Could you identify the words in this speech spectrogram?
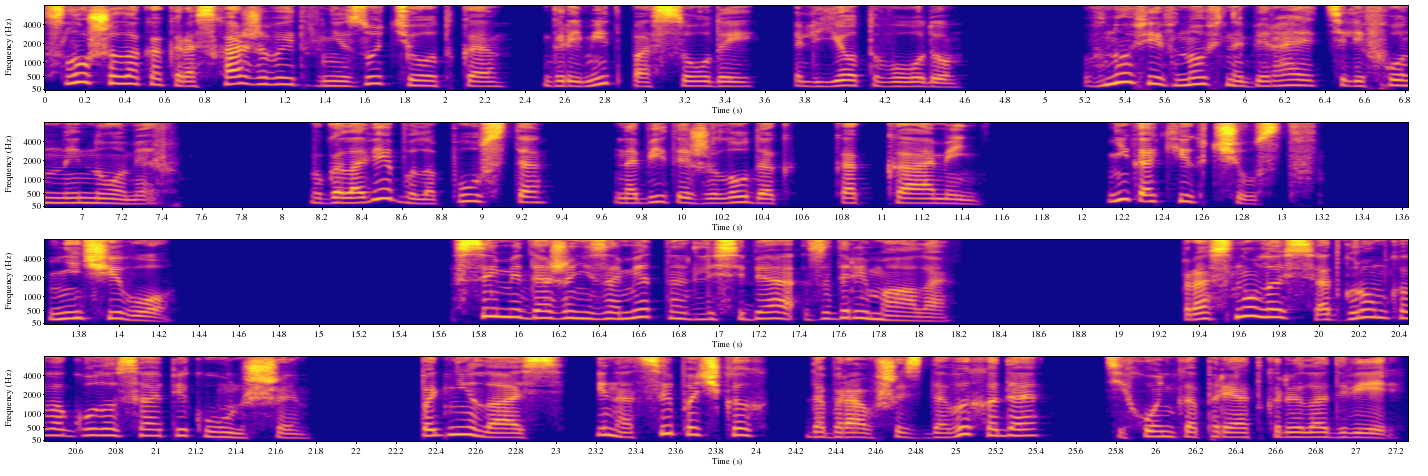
Слушала, как расхаживает внизу тетка, гремит посудой, льет воду. Вновь и вновь набирает телефонный номер. В голове было пусто, набитый желудок, как камень. Никаких чувств. Ничего. Сэмми даже незаметно для себя задремала. Проснулась от громкого голоса опекунши. Поднялась и на цыпочках, добравшись до выхода, тихонько приоткрыла дверь.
